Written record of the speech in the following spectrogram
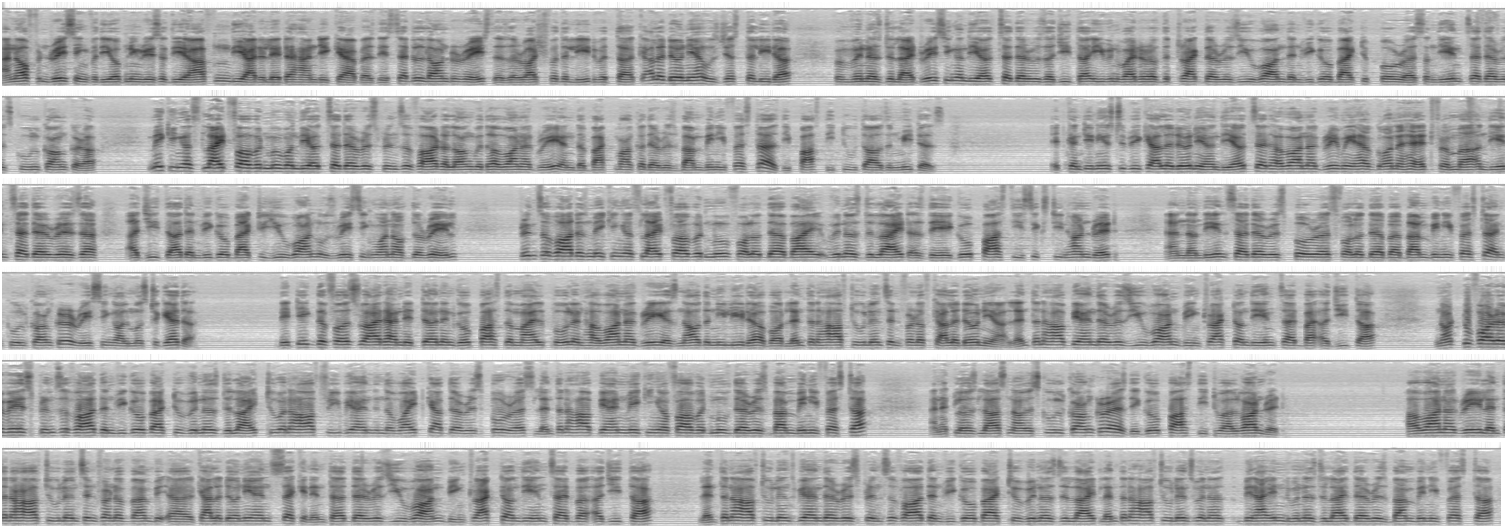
and often racing for the opening race of the afternoon, the Adelita handicap. As they settle down to race, there's a rush for the lead with uh, Caledonia, who's just the leader from Winner's Delight. Racing on the outside, there was Ajita. Even wider of the track, there was U1. Then we go back to Porus. On the inside, there was Cool Conqueror. Making a slight forward move on the outside, there was Prince of Heart along with Havana Grey. And the back marker, there was Bambini Festa as they passed the 2,000 meters. It continues to be Caledonia. On the outside, Havana Grey may have gone ahead. From uh, on the inside, there is uh, Ajita. Then we go back to U1, who's racing one off the rail. Prince of Heart is making a slight forward move, followed there by Winner's Delight as they go past the 1600. And on the inside, there is Porus, followed there by Bambini Festa and Cool Conqueror racing almost together. They take the first right-handed turn and go past the mile pole and Havana Grey is now the new leader, about length and a half, two lengths in front of Caledonia. Length and a half behind there is U1 being tracked on the inside by Ajita. Not too far away is Prince of Heart, then we go back to Winner's Delight. Two and a half, three behind in the white cap there is Porus. Length and a half behind making a forward move there is Bambini Festa. And a close last now is Cool Conqueror as they go past the 1200. Havana Grey, length and a half, two lengths in front of Bambi, uh, Caledonia in second. In third, there is U1 being tracked on the inside by Ajita. Length and a half, two lengths behind there is Prince of Art. Then we go back to Winner's Delight. Length and a half, two lengths winners, behind Winner's Delight, there is Bambini Festa.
